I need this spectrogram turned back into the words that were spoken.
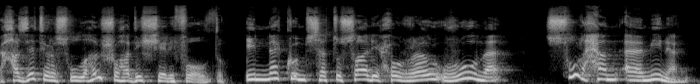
Hz. Resulullah'ın şu hadis-i şerifi oldu. İnnekum setusalihur rume sulhan aminen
